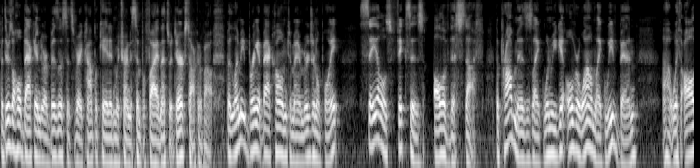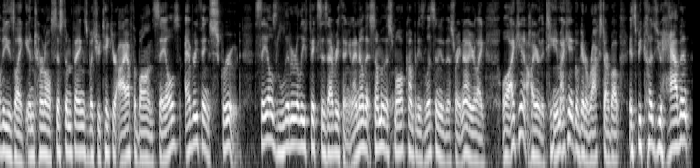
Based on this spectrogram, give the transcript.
But there's a whole back end to our business that's very complicated, and we're trying to simplify, and that's what Derreck's talking about. But let me bring it back home to my original point. Sales fixes all of this stuff. The problem is, is like when we get overwhelmed, like we've been, uh, with all these like internal system things, but you take your eye off the ball in sales, everything's screwed. Sales literally fixes everything. And I know that some of the small companies listening to this right now, you're like, well, I can't hire the team. I can't go get a rock star bulb. It's because you haven't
